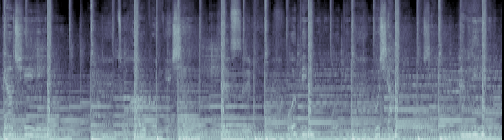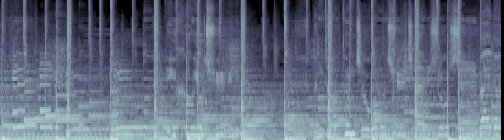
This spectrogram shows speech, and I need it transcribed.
表情总好过内心的撕裂。我比我比不想不你。你好有趣难道等着我去阐述失败的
